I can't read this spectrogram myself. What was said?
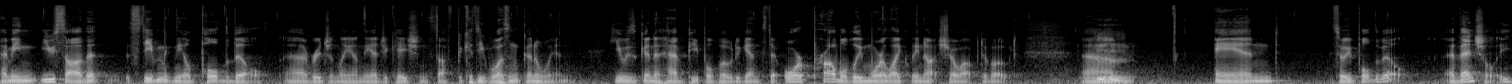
I mean, you saw that Stephen McNeil pulled the bill uh, originally on the education stuff because he wasn't going to win. He was going to have people vote against it, or probably more likely not show up to vote. Um, And so he pulled the bill. Eventually,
